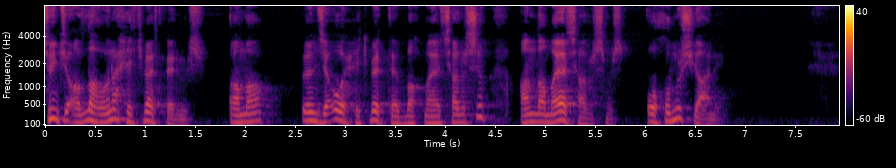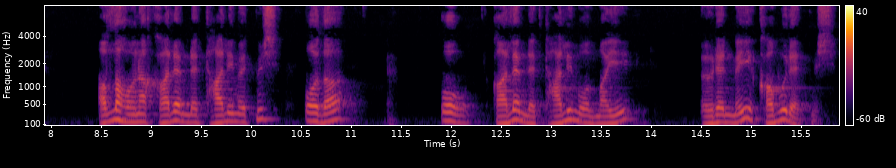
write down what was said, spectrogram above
Çünkü Allah ona hikmet vermiş. Ama önce o hikmetle bakmaya çalışıp anlamaya çalışmış. Okumuş yani. Allah ona kalemle talim etmiş. O da o kalemle talim olmayı, öğrenmeyi kabul etmiş.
